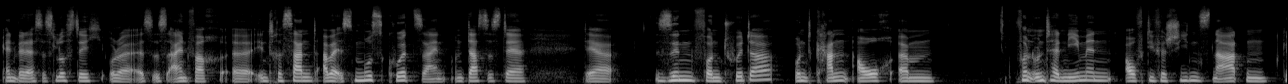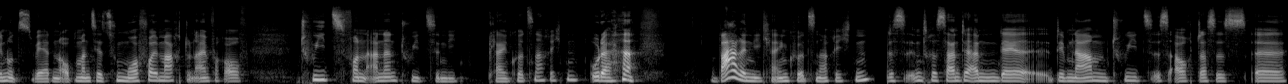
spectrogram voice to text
Entweder es ist lustig oder es ist einfach äh, interessant, aber es muss kurz sein. Und das ist der, der Sinn von Twitter und kann auch ähm, von Unternehmen auf die verschiedensten Arten genutzt werden. Ob man es jetzt humorvoll macht und einfach auf Tweets von anderen Tweets in die kleinen Kurznachrichten oder waren die kleinen Kurznachrichten. Das Interessante an der, dem Namen Tweets ist auch, dass es, äh,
